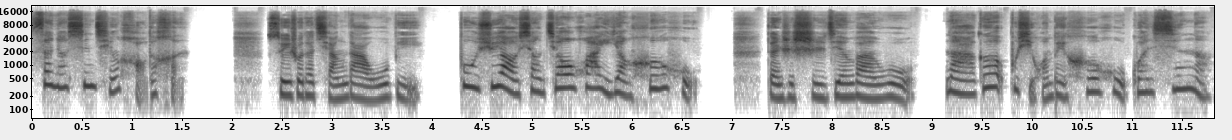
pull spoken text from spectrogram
三娘心情好得很，虽说她强大无比，不需要像娇花一样呵护，但是世间万物哪个不喜欢被呵护关心呢？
